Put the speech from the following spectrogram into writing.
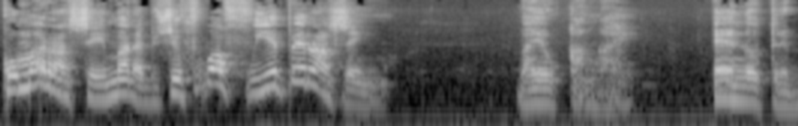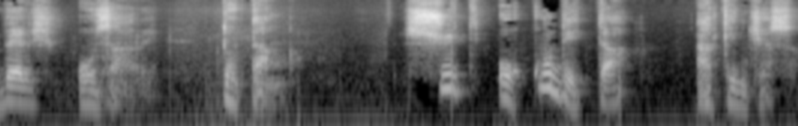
comment renseignement na biso efo bafuye mpe renseignement. Bayokanga ye. Un autre belge arrêts. Totanga. Suite au coup d'état à kinshasa.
